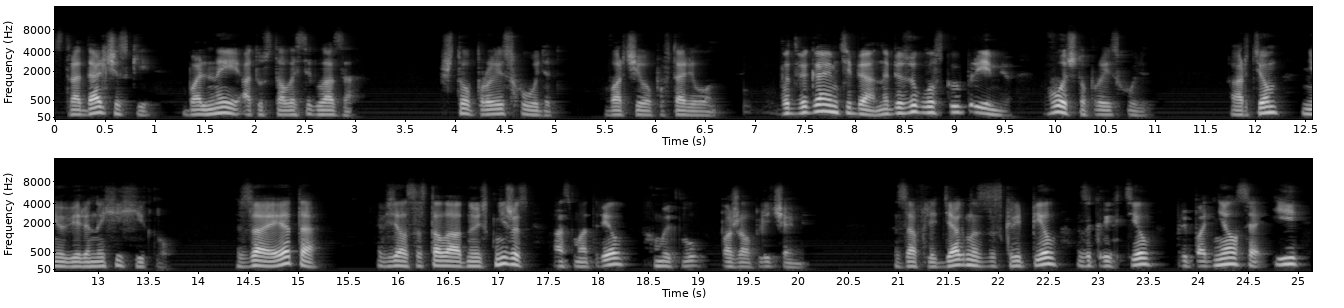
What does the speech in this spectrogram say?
страдальческие, больные от усталости глаза. «Что происходит?» – ворчиво повторил он. «Выдвигаем тебя на безугловскую премию. Вот что происходит». Артем неуверенно хихикнул. «За это?» – взял со стола одну из книжек, осмотрел, хмыкнул, пожал плечами. Завлит диагноз заскрипел, закряхтел, приподнялся и,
